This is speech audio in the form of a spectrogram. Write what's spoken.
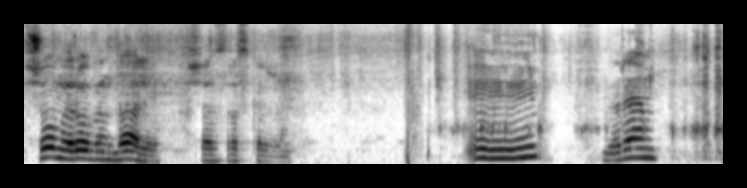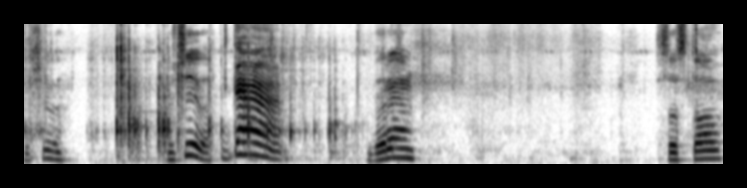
Що ми робимо далі? Зараз розкажу. М, Беремо. Включила? Включила? Да. Беремо. Состав.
